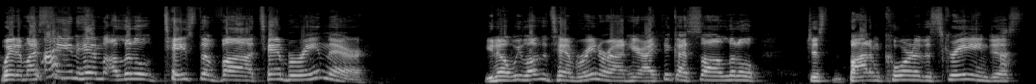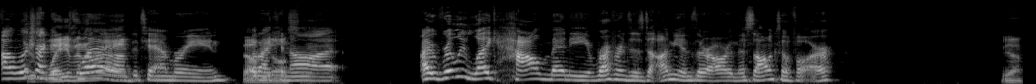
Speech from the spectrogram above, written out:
Wait, am I seeing him a little taste of uh, tambourine there? You know, we love the tambourine around here. I think I saw a little just bottom corner of the screen just, I wish just I could play around. the tambourine, That'd but I awesome. cannot. I really like how many references to onions there are in the song so far. Yeah.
